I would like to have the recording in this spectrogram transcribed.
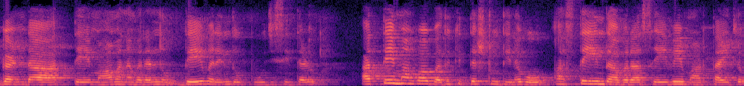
ಗಂಡ, ಅತ್ತೆ, ಮಾವನವರನ್ನು ದೇವರೆಂದು ಪೂಜಿಸಿದ್ದಳು. ಅತ್ತೆ, ಮಾವ ಬದುಕಿದ್ದಷ್ಟು ದಿನವೂ ಅಸ್ತೆಯಿಂದ ಅವರ ಸೇವೆ ಮಾಡ್ತಾ ಇದ್ಲು.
